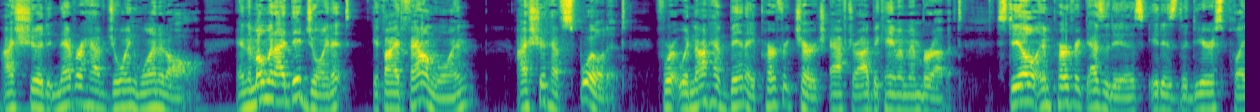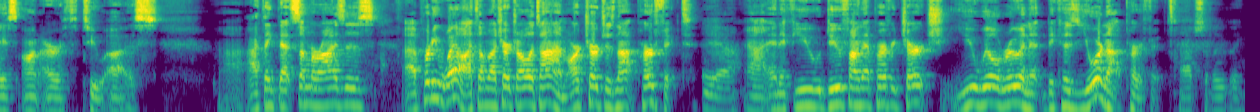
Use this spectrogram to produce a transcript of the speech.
I should never have joined one at all. And the moment I did join it, if I had found one, I should have spoiled it, for it would not have been a perfect church after I became a member of it. Still imperfect as it is, it is the dearest place on earth to us. Uh, I think that summarizes uh, pretty well. I tell my church all the time, our church is not perfect. Yeah. Uh, and if you do find that perfect church, you will ruin it because you're not perfect. Absolutely.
